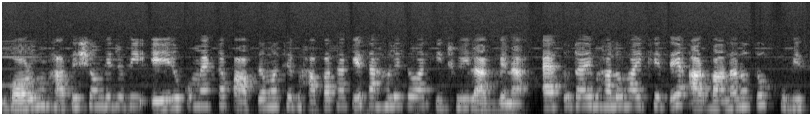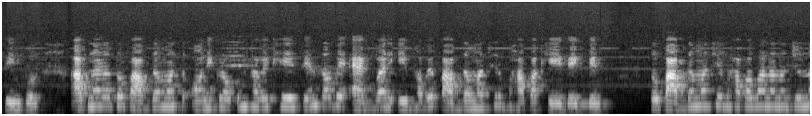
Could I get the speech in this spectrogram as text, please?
গরম ভাতের সঙ্গে যদি এইরকম একটা পাবদা মাছের ভাপা থাকে, তাহলে তো আর কিছুই লাগবে না। এতটাই ভালো হয় খেতে, আর বানানো তো খুবই সিম্পল আপনারা তো পাবদা মাছ অনেক রকম ভাবে খেয়েছেন, তবে একবার এভাবে পাবদা মাছের ভাপা খেয়ে দেখবেন। তো পাবদা মাছের ভাপা বানানোর জন্য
